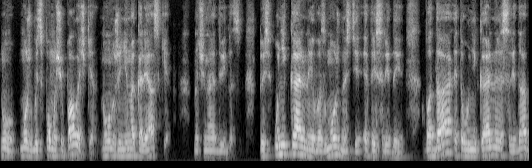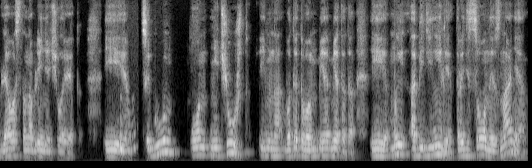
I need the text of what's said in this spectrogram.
ну, может быть, с помощью палочки, но он уже не на коляске, начинает двигаться. То есть уникальные возможности этой среды. Вода – это уникальная среда для восстановления человека. И цигун, он не чужд именно вот этого метода. И мы объединили традиционные знания,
